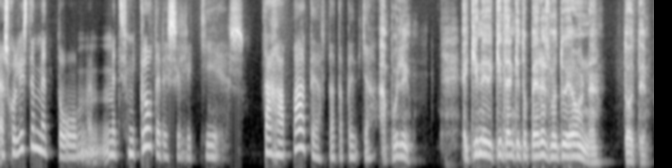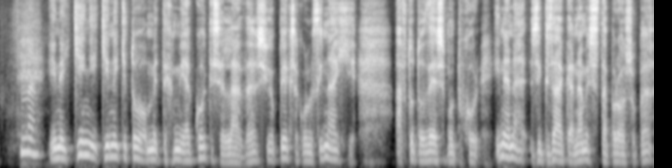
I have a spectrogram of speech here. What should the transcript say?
ασχολείστε με, το, με, με τις μικρότερες ηλικίες. Τα αγαπάτε αυτά τα παιδιά. Α, πολύ. Εκείνη, εκεί ήταν και το πέρασμα του αιώνα τότε. Ναι. Είναι εκείνη και είναι και το μετεχμιακό της Ελλάδας η οποία εξακολουθεί να έχει αυτό το δέσιμο του χώρου. Είναι ένα ζυγζάκ ανάμεσα στα πρόσωπα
